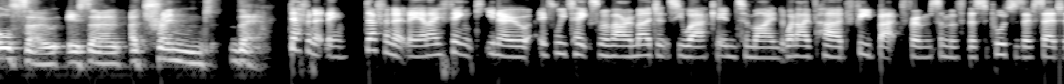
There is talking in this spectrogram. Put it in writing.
also is a, a trend there. Definitely, definitely. And I think, you know, if we take some of our emergency work into mind, when I've heard feedback from some of the supporters, they've said,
